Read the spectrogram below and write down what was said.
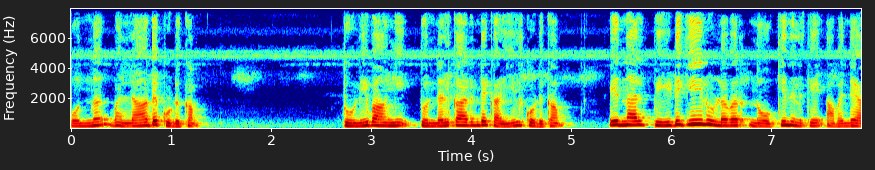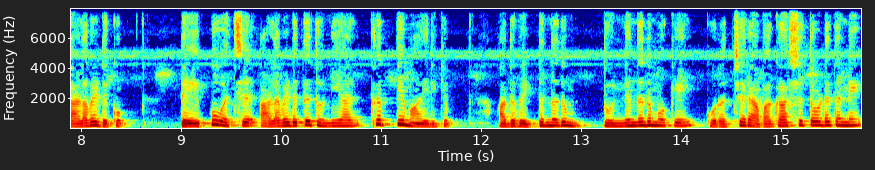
ഒന്ന് വല്ലാതെ കൊടുക്കാം. തുണി വാങ്ങി തുന്നൽക്കാരന്റെ കയ്യിൽ കൊടുക്കാം. എന്നാൽ പീടികയിലുള്ളവർ നോക്കി നിൽക്കെ അവന്റെ അളവെടുക്കും. തേപ്പ് വച്ച് അളവെടുത്ത് തുന്നിയാൽ കൃത്യമായിരിക്കും. അത് വെട്ടുന്നതും തുന്നുന്നതുമൊക്കെ കുറച്ചൊരു അവകാശത്തോടെ തന്നെ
